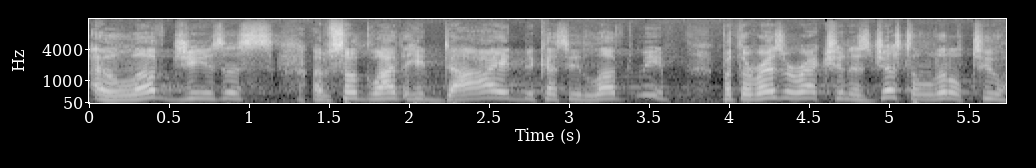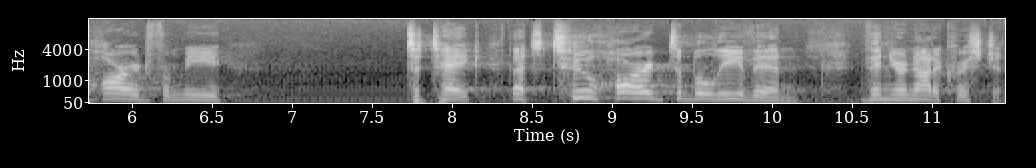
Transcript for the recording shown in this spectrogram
I love Jesus, I'm so glad that he died because he loved me, but the resurrection is just a little too hard for me to take, that's too hard to believe in, then you're not a Christian.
